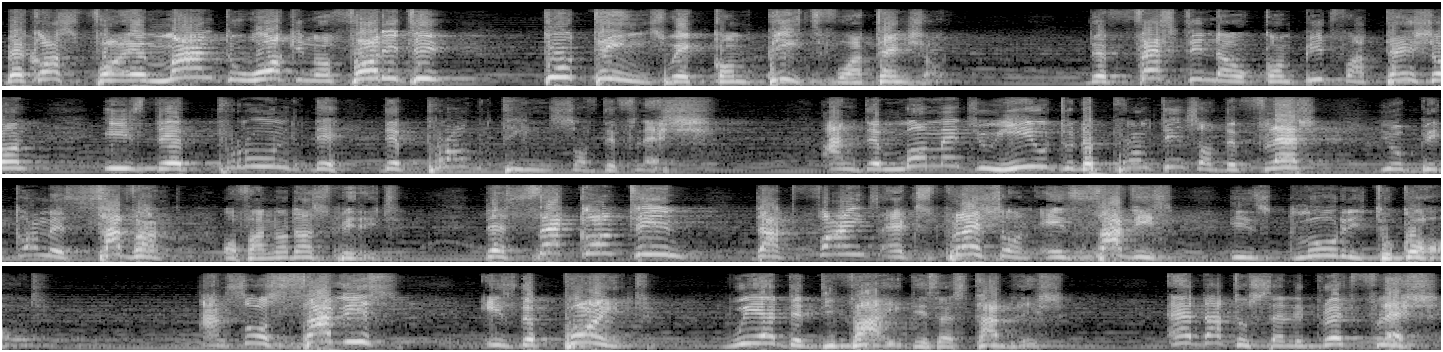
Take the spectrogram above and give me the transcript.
Because for a man to walk in authority, two things will compete for attention. The first thing that will compete for attention is the prune, the, the promptings of the flesh. And the moment you yield to the promptings of the flesh, you become a servant of another spirit. The second thing that finds expression in service is glory to God. And so service is the point where the divide is established. Either to celebrate flesh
